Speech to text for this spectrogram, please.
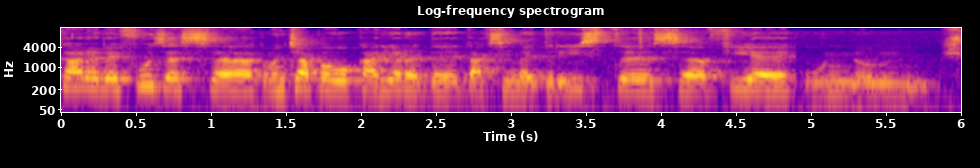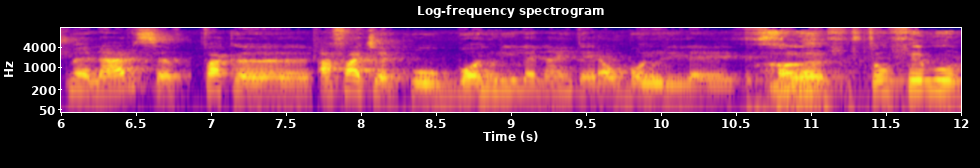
care refuză să înceapă o carieră de taximetrist, să fie un um, șmenar, să facă afaceri cu bonurile, înainte erau bonurile. Ale v tom filmu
